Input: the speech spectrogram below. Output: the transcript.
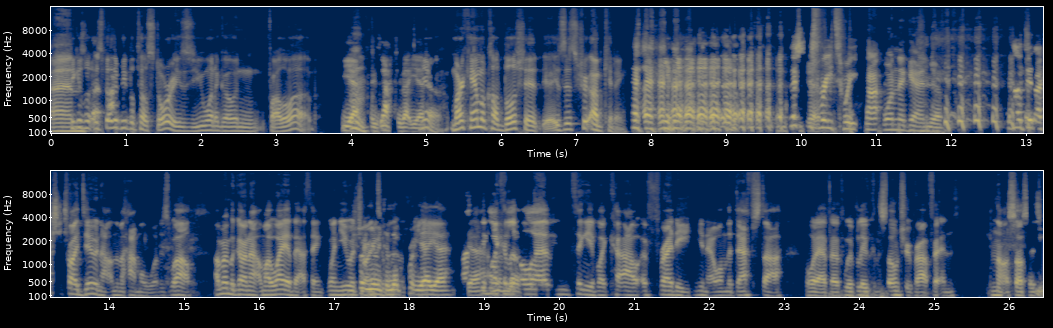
Um, Because as other people tell stories, you want to go and follow up. Yeah, Hmm. exactly that. Yeah. Yeah. Mark Hamill called bullshit. Is this true? I'm kidding. Let's just retweet that one again. Yeah. I did actually try doing that on the Hamill one as well. I remember going out of my way a bit. I think when you were So trying you to, to look for yeah, yeah, yeah. did I like a little um, thingy of like cut out of Freddy, you know, on the Death Star or whatever with Luke and the Stormtrooper outfit and not a sausage.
